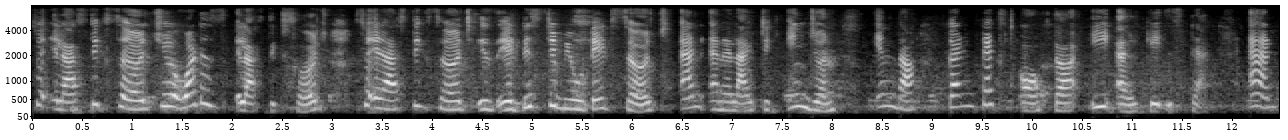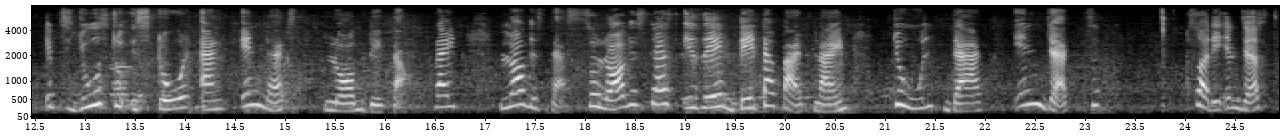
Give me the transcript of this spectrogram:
So Elasticsearch, what is Elasticsearch? So Elasticsearch is a distributed search and analytic engine in the context of the ELK stack and it's used to store and index log data, right? Logstash. So Logstash is a data pipeline tool that injects, sorry, ingests,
